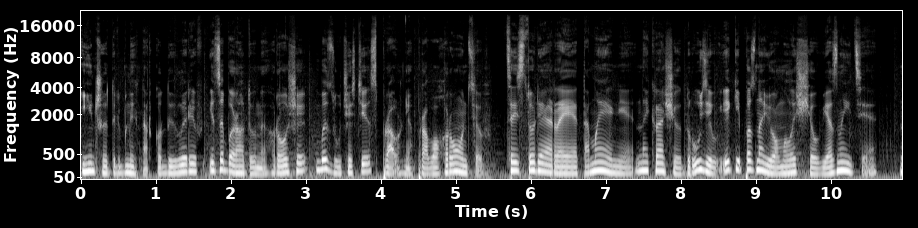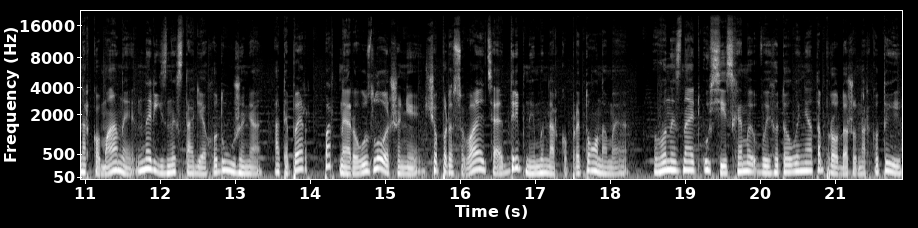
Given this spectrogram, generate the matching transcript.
інших дрібних наркодилерів і забирати у них гроші без участі справжніх правоохоронців. Це історія Рея та Мені, найкращих друзів, які познайомились ще у в'язниці. Наркомани на різних стадіях одужання, а тепер партнери у злочині, що пересуваються дрібними наркопритонами. Вони знають усі схеми виготовлення та продажу наркоти,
